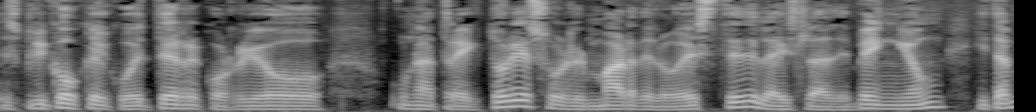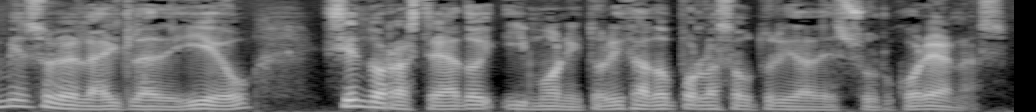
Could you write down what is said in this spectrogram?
Explicó que el cohete recorrió una trayectoria sobre el mar del oeste de la isla de Bengyong y también sobre la isla de Yeo, siendo rastreado y monitorizado por las autoridades surcoreanas.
